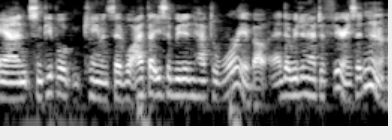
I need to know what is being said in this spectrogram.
And some people came and said, "Well, I thought you said we didn't have to worry about uh, that. We didn't have to fear." And he said, "No, no, no.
